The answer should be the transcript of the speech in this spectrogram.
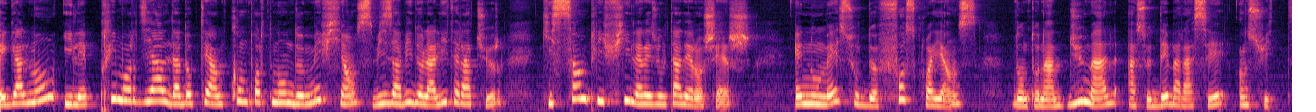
Également, il est primordial d'adopter un comportement de méfiance vis-à-vis de la littérature qui simplifie les résultats des recherches et nous met sur de fausses croyances dont on a du mal à se débarrasser ensuite.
